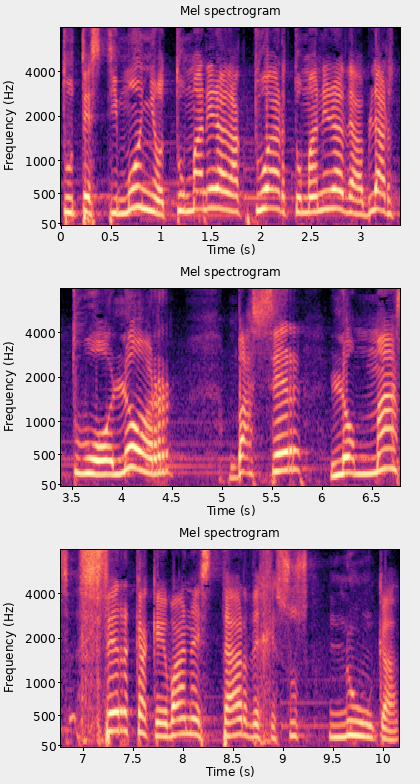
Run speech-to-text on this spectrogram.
tu testimonio, tu manera de actuar, tu manera de hablar, tu olor va a ser lo más cerca que van a estar de Jesús nunca.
